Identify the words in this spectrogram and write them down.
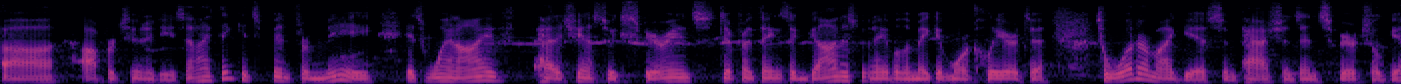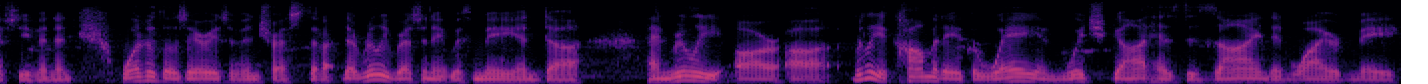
uh, opportunities. And I think it's been for me, it's when I've had a chance to experience different things that God has been able to make it more clear to, to what are my gifts and passions and spiritual gifts even, and what are those areas of interest that, I, that really resonate with me and, uh, and really are uh, really accommodate the way in which God has designed and wired me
